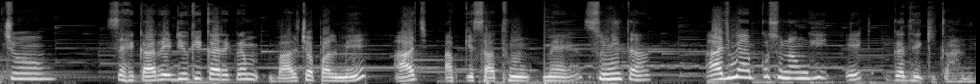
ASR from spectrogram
बच्चों, सहकार रेडियो के कार्यक्रम बाल चौपाल में आज आपके साथ हूँ मैं सुनीता। आज मैं आपको सुनाऊँगी एक गधे की कहानी।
